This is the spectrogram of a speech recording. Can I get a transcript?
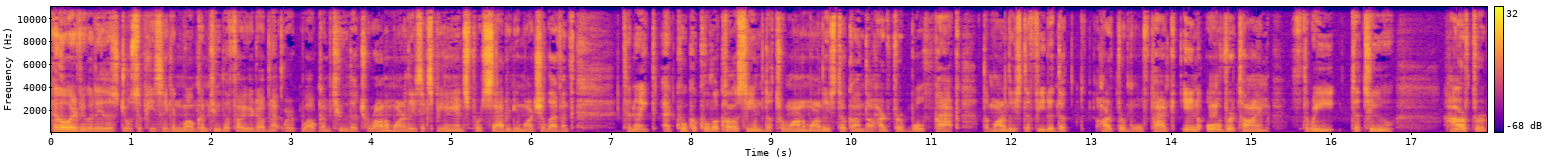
Hello, everybody. This is Joseph Hisek, and welcome to the Fired Up Network. Welcome to the Toronto Marlies experience for Saturday, March 11th. Tonight at Coca Cola Coliseum, the Toronto Marlies took on the Hartford Wolfpack. The Marlies defeated the Hartford Wolfpack in overtime, 3 to 2. Hartford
